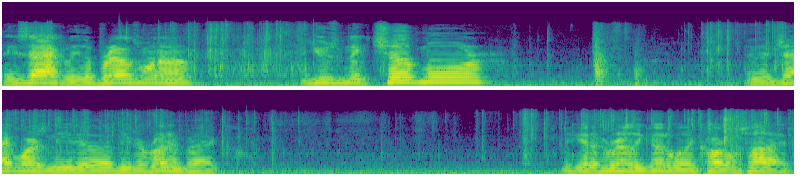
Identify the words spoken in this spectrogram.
Exactly. The Browns want to use Nick Chubb more, and the Jaguars need a need a running back. They get a really good one in Carlos Hyde.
